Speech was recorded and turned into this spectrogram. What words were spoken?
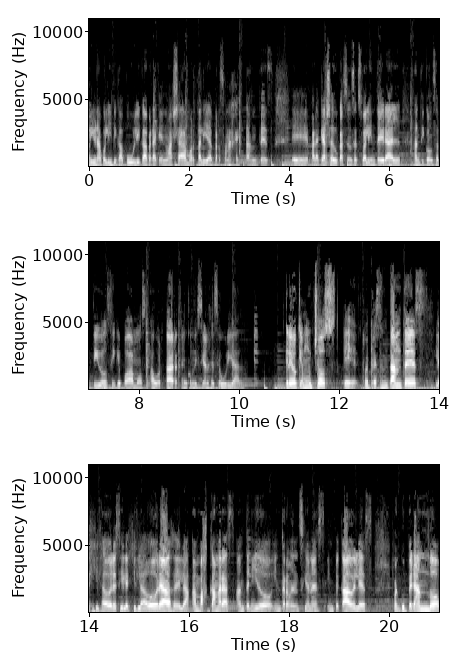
Y una política pública para que no haya mortalidad de personas gestantes, para que haya educación sexual integral, anticonceptivos y que podamos abortar en condiciones de seguridad. Creo que muchos eh, representantes, legisladores y legisladoras de ambas cámaras han tenido intervenciones impecables, recuperando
